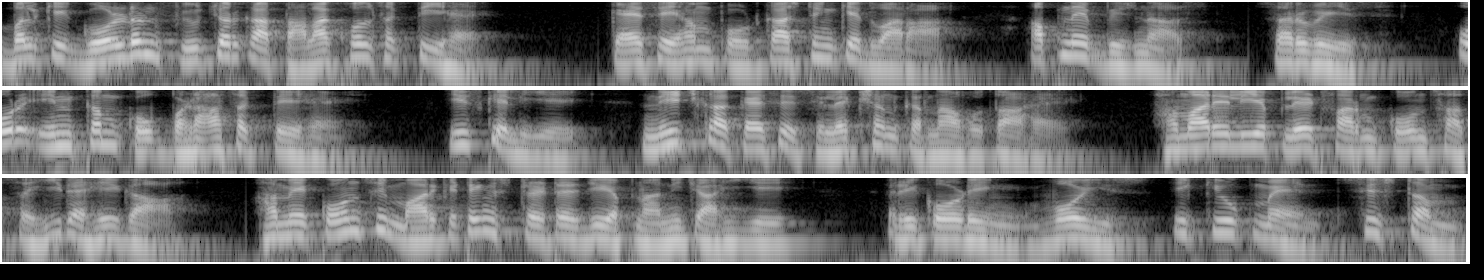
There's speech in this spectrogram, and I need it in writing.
बल्कि गोल्डन फ्यूचर का ताला खोल सकती है। कैसे हम पॉडकास्टिंग के द्वारा अपने बिज़नेस सर्विस और इनकम को बढ़ा सकते हैं? इसके लिए नीच का कैसे सिलेक्शन करना होता है? हमारे लिए प्लेटफॉर्म कौन सा सही रहेगा? हमें कौन सी मार्केटिंग स्ट्रेटेजी अपनानी चाहिए? Recording voice equipment system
